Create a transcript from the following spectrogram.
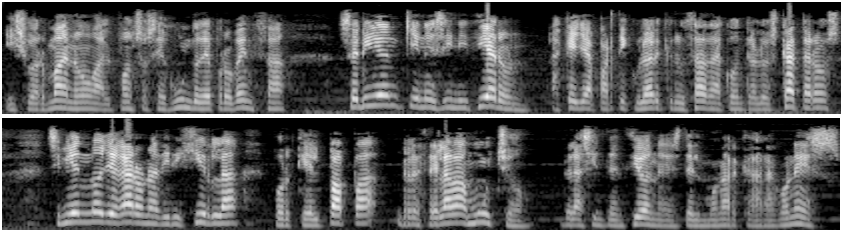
y su hermano Alfonso II de Provenza serían quienes iniciaron aquella particular cruzada contra los cátaros, si bien no llegaron a dirigirla porque el Papa recelaba mucho de las intenciones del monarca aragonés.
